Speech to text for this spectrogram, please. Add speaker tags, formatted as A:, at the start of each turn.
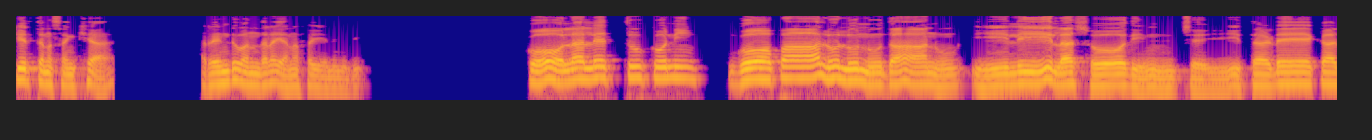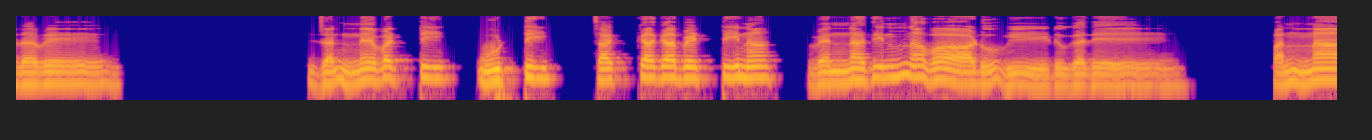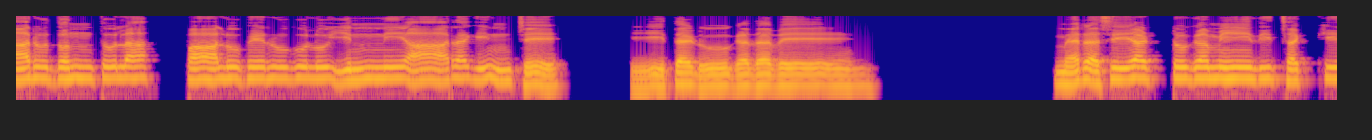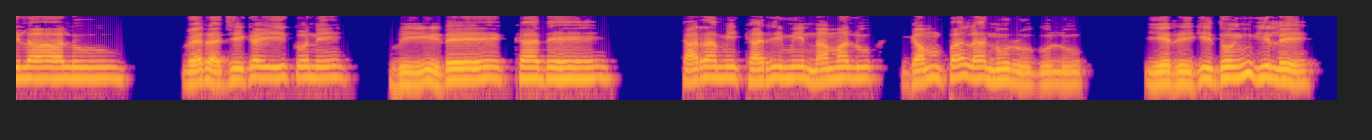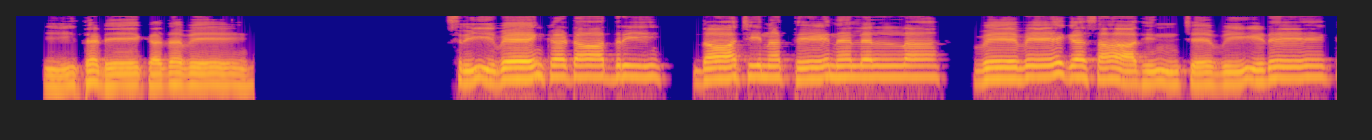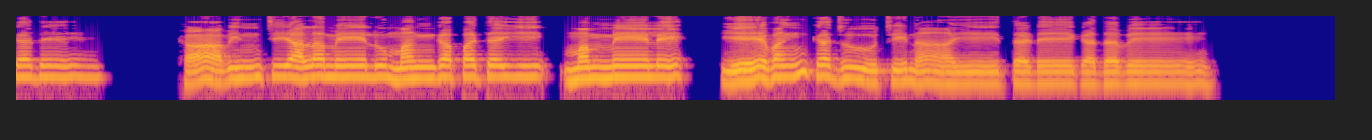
A: కీర్తన సంఖ్య రెండు వందల ఎనభై ఎనిమిది. కోలలెత్తుకొని గోపాలులును దాను ఈ లీల శోధించే కదవే. జన్నెవట్టి ఉట్టి చక్కగబెట్టిన వెన్నదిన్నవాడు వీడుగదే. పన్నారు దొంతుల పాలు పెరుగులు ఇన్ని ఆరగించే ఈతడు గదవే. మెరసి అట్టుగా మీది చక్కిలాలు వెరజిగైకొనే వీడే కదే. కరమి కరిమి నమలు గంపల నురుగులు ఎరిగి దొంగిలే ఈతడే కదవే శ్రీ వెంకటాద్రి దాచిన తేనెలెల్ల వేవేగ సాధించే వీడే గదే కావించి అలమేలు మంగపతయి మమ్మేలే ఏ వంక జూచినా గదవే.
